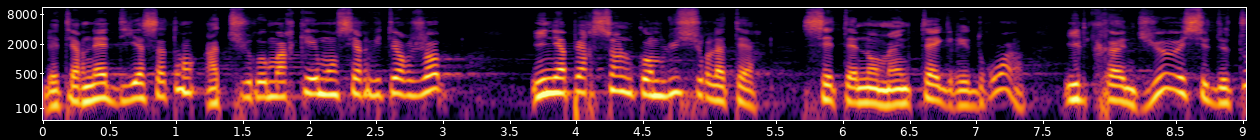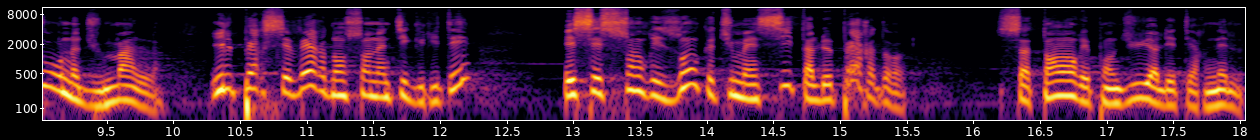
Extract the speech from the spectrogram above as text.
L'Éternel dit à Satan, As-tu remarqué mon serviteur Job? Il n'y a personne comme lui sur la terre. C'est un homme intègre et droit. Il craint Dieu et se détourne du mal. Il persévère dans son intégrité et c'est sans raison que tu m'incites à le perdre. Satan répondit à l'Éternel,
